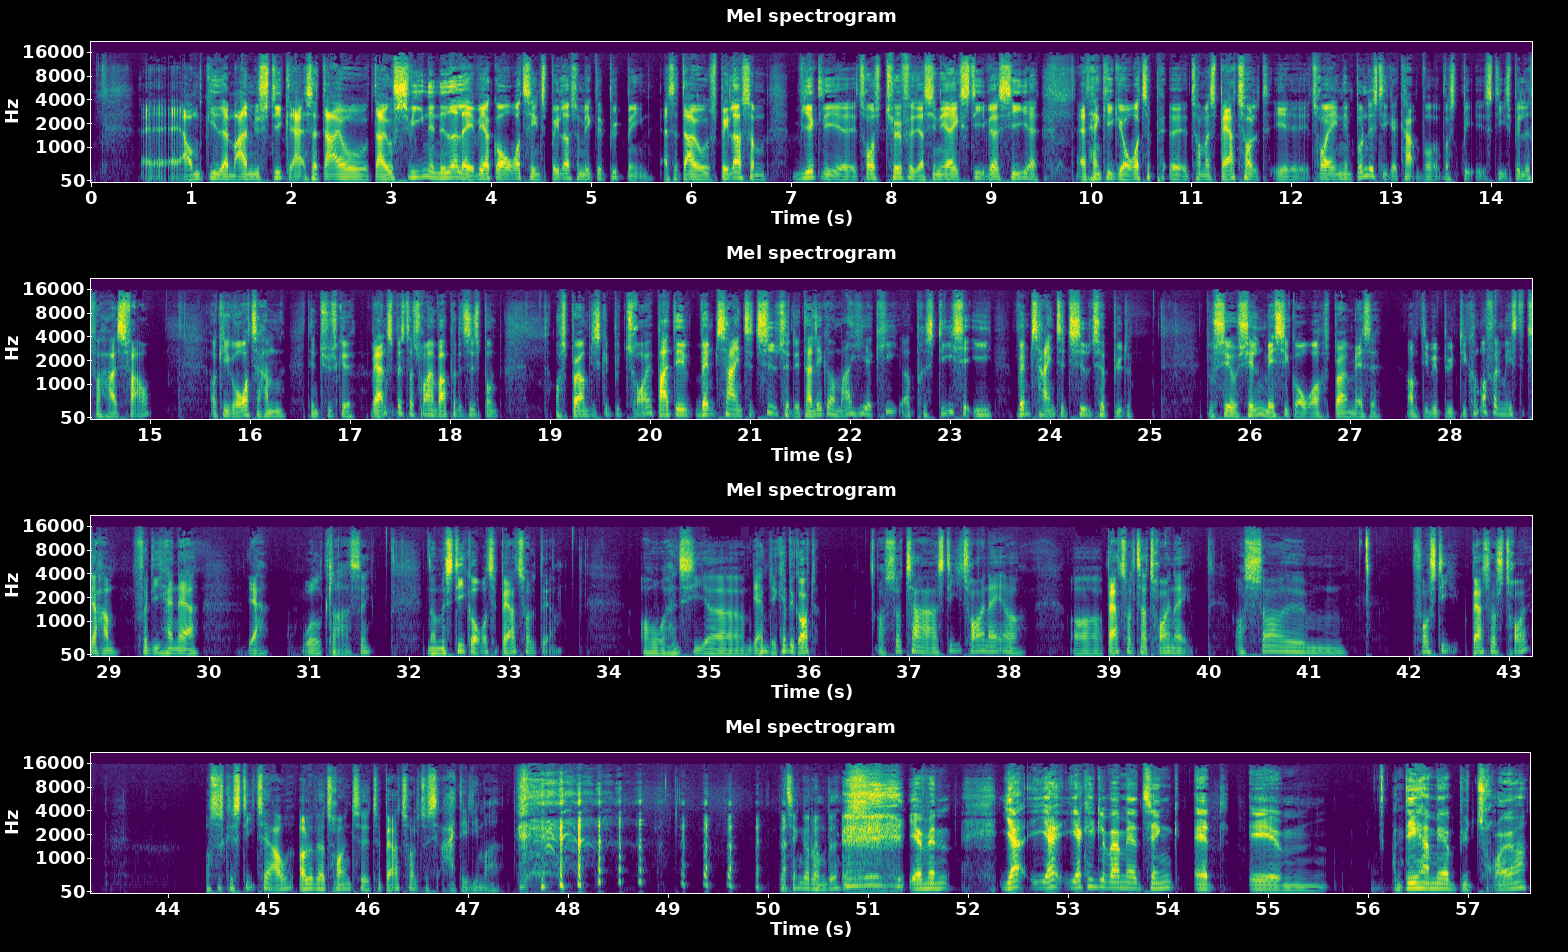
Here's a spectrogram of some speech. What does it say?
er omgivet af meget mystik. Altså, der er jo, der er jo svine nederlag ved at gå over til en spiller, som ikke vil bytte med en. Altså, der er jo spillere, som virkelig, øh, jeg tror Tøffe, jeg generer ikke Stig ved at sige, at, at han gik jo over til uh, Thomas Bertholdt, uh, tror jeg, i en Bundesliga-kamp, hvor, hvor Stig spillede for HSV og gik over til ham, den tyske verdensmester, tror jeg, han var på det tidspunkt, og spørger, om de skal bytte trøje. Bare det, hvem tager initiativ til det? Der ligger jo meget hierarki og prestige i, hvem tager initiativ til at bytte. Du ser jo sjældent Messi gå over og spørge en masse, om de vil bytte. De kommer for det meste til ham, fordi han er, ja, world class. Ikke? Når man stiger over til Bertolt der, og han siger, jamen det kan vi godt. Og så tager Stig trøjen af, og, og Bertolt tager trøjen af. Og så øhm, får Stig Bertolts trøje, og så skal Stig til at aflevere trøjen til, til Berthold, så siger det er lige meget. Hvad tænker du om det? Jamen, jeg, jeg, jeg kan ikke lade være med at tænke, at øhm, det her med at bytte trøjer,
